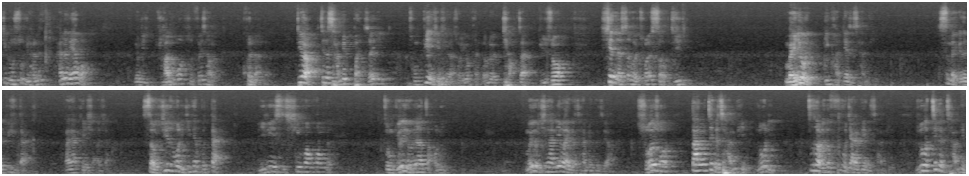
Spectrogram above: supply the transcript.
记录数据还能还能联网，那你传播是非常困难的。第二，这个产品本身从便携性来说有很多的挑战，比如说。现在社会除了手机，没有一款电子产品是每个人必须带的。大家可以想一想，手机如果你今天不带，一定是心慌慌的，总觉得有人要找你。没有其他另外一个产品会这样。所以说，当这个产品，如果你制造了一个附加的电子产品，如果这个产品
